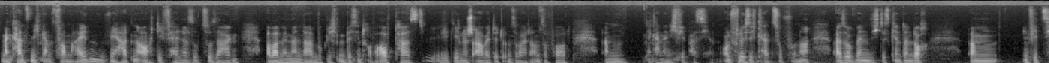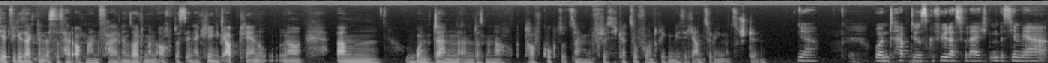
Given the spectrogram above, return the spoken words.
man kann es nicht ganz vermeiden. Wir hatten auch die Fälle sozusagen, aber wenn man da wirklich ein bisschen drauf aufpasst, hygienisch arbeitet und so weiter und so fort, ähm, dann kann da nicht viel passieren. Und Flüssigkeitszufuhr. Ne? Also wenn sich das Kind dann doch ähm, infiziert, wie gesagt, dann ist das halt auch mal ein Fall. Dann sollte man auch das in der Klinik abklären. Ne? Ähm, und dann, ähm, dass man auch drauf guckt, sozusagen eine Flüssigkeitszufuhr und regelmäßig anzulegen und zu stillen. Ja. Und habt ihr das Gefühl, dass vielleicht ein bisschen mehr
